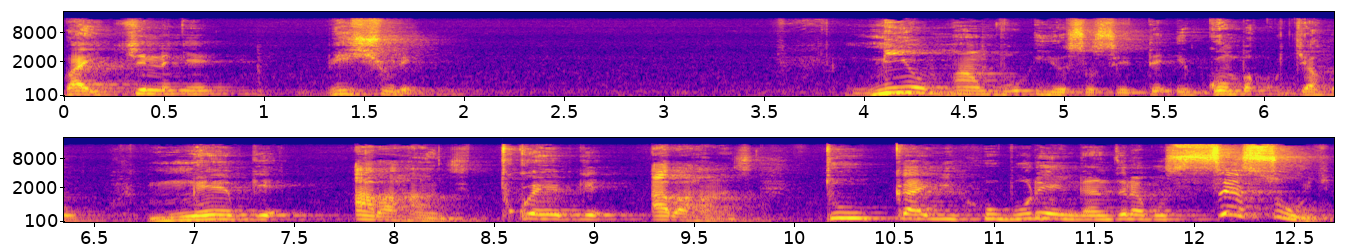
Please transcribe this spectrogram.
bayikinnye bishyure. Niyo mpamvu iyo sosiyete igomba kujyaho. Mwebwe abahanzi twebwe abahanzi tukayiha uburenganzira busesuye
